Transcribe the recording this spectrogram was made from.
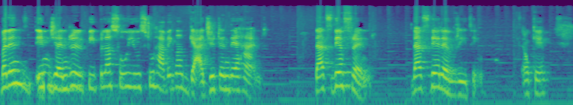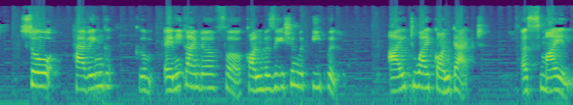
but in in general people are so used to having a gadget in their hand that's their friend that's their everything okay so having any kind of uh, conversation with people, eye to eye contact, a smile,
